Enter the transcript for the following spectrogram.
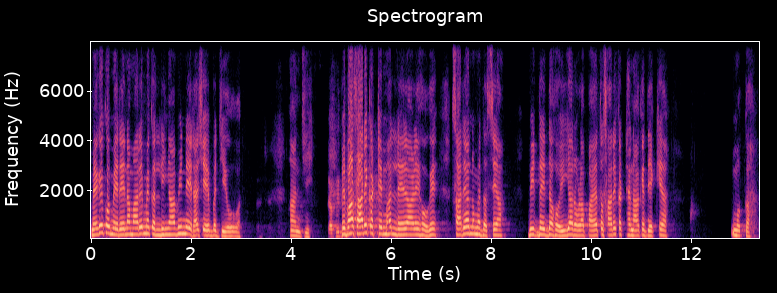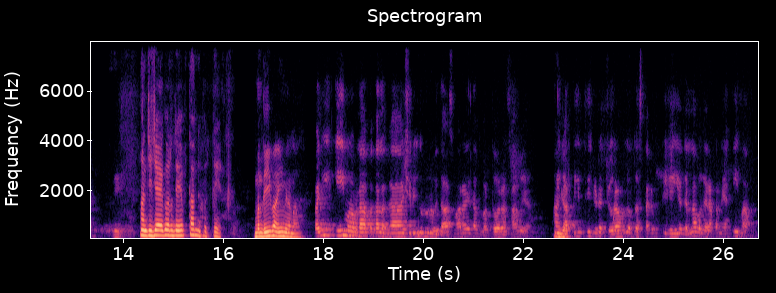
ਮੈਂ ਕਿਹਾ ਕੋਈ ਮੇਰੇ ਨਾ ਮਾਰੇ ਮੈਂ ਕੱਲੀ ਆ ਵੀ ਹਨੇਰਾ 6 ਵਜੇ ਉਹ ਆ। ਹਾਂਜੀ। ਤਾਂ ਬਾਅਦ ਸਾਰੇ ਇਕੱਠੇ ਮਹੱਲੇ ਵਾਲੇ ਹੋ ਗਏ। ਸਾਰਿਆਂ ਨੂੰ ਮੈਂ ਦੱਸਿਆ ਵੀ ਇਦਾਂ ਇਦਾਂ ਹੋਈ ਆ ਰੌਲਾ ਪਾਇਆ ਤਾਂ ਸਾਰੇ ਇਕੱਠੇ ਨਾ ਕੇ ਦੇਖਿਆ। ਮੁੱਕਾ। ਹਾਂਜੀ ਜੈ ਗੁਰਦੇਵ ਧੰਨ ਗੁਰਦੇਵ। ਮਨਦੀਪ ਆਈ ਮੇਰਾ ਨਾਮ। ਭਾਜੀ ਕੀ ਮਾਮਲਾ ਪਤਾ ਲੱਗਾ? ਸ੍ਰੀ ਗੁਰੂ ਰਵਿਦਾਸ ਮਹਾਰਾਜ ਦਾ ਗੁਰਦੁਆਰਾ ਸਾਹਿਬ ਆ। ਹਾਂਜੀ। ਰਾਤੀ ਇੱਥੇ ਜਿਹੜਾ ਚੋਰਾਂ ਵੱਲੋਂ ਦਸਤਕ ਦਿੱਤੀ ਗਈ ਹੈ ਗੱਲਾਂ ਵਗੈਰਾ ਭੰਨਿਆ ਕੀ ਮਾਮਲਾ?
